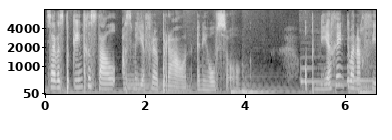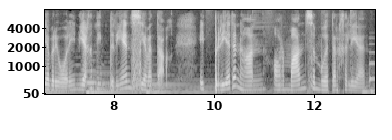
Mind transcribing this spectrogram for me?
Sy was bekend gestel as mevrou Brown in die hofsaak. Op 29 Februarie 1973 het Bredenhan haar man se motor geleen.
